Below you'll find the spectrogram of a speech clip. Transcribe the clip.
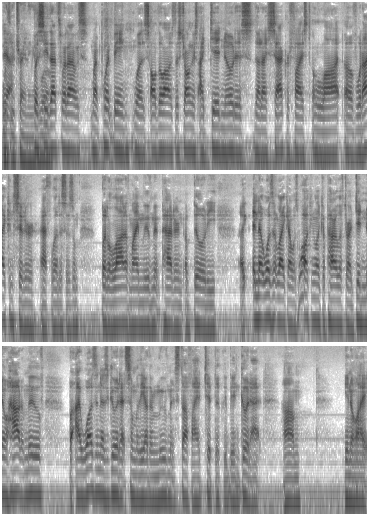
with your training. But see, well. that's what I was. My point being was, although I was the strongest, I did notice that I sacrificed a lot of what I consider athleticism, but a lot of my movement pattern ability. Like, and that wasn't like I was walking like a powerlifter. I didn't know how to move, but I wasn't as good at some of the other movement stuff I had typically been good at. Um, you know, I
